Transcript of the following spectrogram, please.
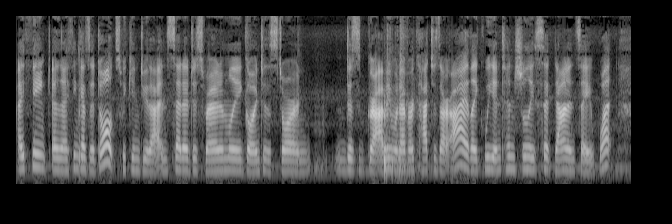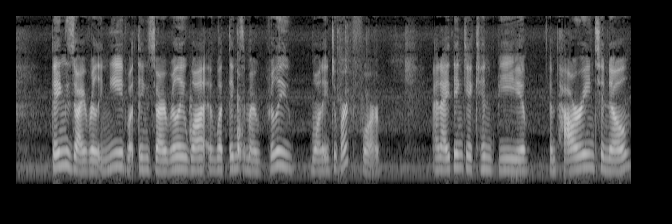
I think, and I think as adults, we can do that instead of just randomly going to the store and just grabbing whatever catches our eye. Like, we intentionally sit down and say, What things do I really need? What things do I really want? And what things am I really wanting to work for? And I think it can be empowering to know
